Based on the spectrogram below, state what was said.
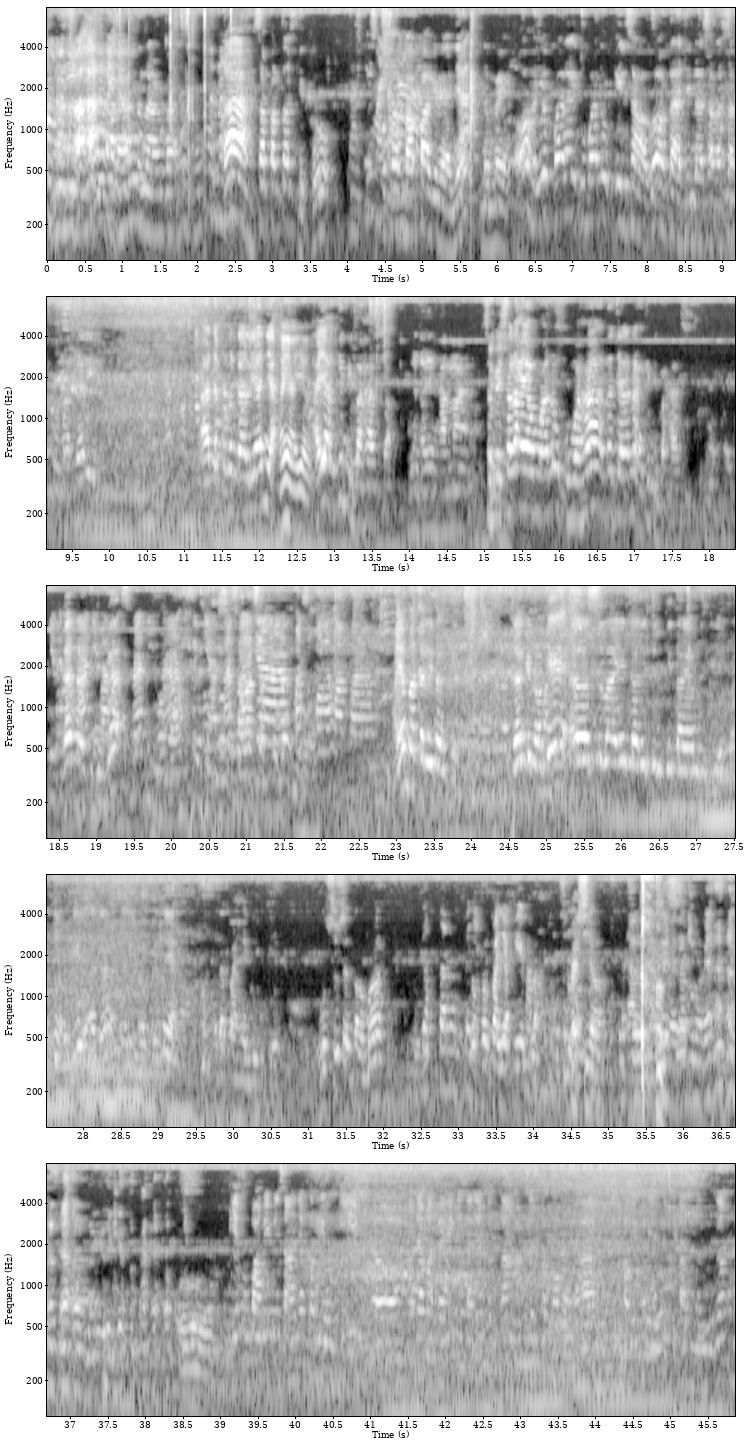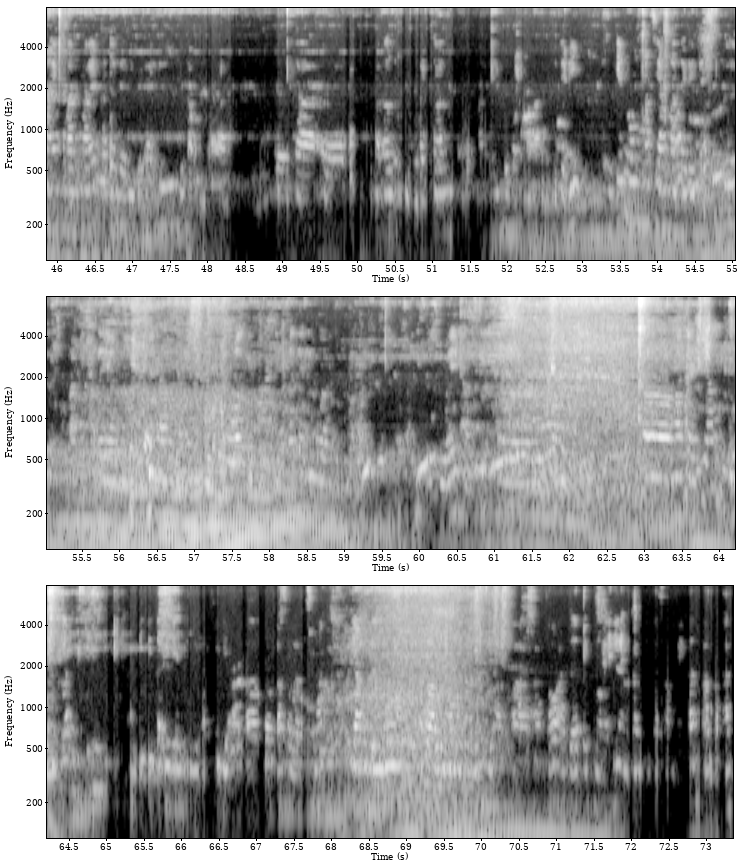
Ah, tenang pak nah seperti gitu Bapak bapak kiranya nembe oh iya pak kumaha insya Allah tadi salah satu materi. Ada pengendaliannya Ayo ayo. ayo mungkin dibahas pak. Ngendalin hama. Semisal yang manu kumaha atau jalan mungkin dibahas. Dan nanti juga. kegiatan salah satu pas sekolah lapang Ayo materi nanti. Dan oke eh, selain dari tim kita yang di oke ada dari PPT ya, ada Pak Hendi khusus atau mah dokter dokter penyakit lah spesial. Oh. ya upami misalnya periodik eh, ada materi misalnya tentang akses permodalan upami periodik kita undang juga kemarin kemarin kemarin ada dari BDI kita undang kita eh, materi itu permodalan jadi mungkin masih yang materi tapi ada yang yang betul gitu teknologi yang akan kita sampaikan tambahan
